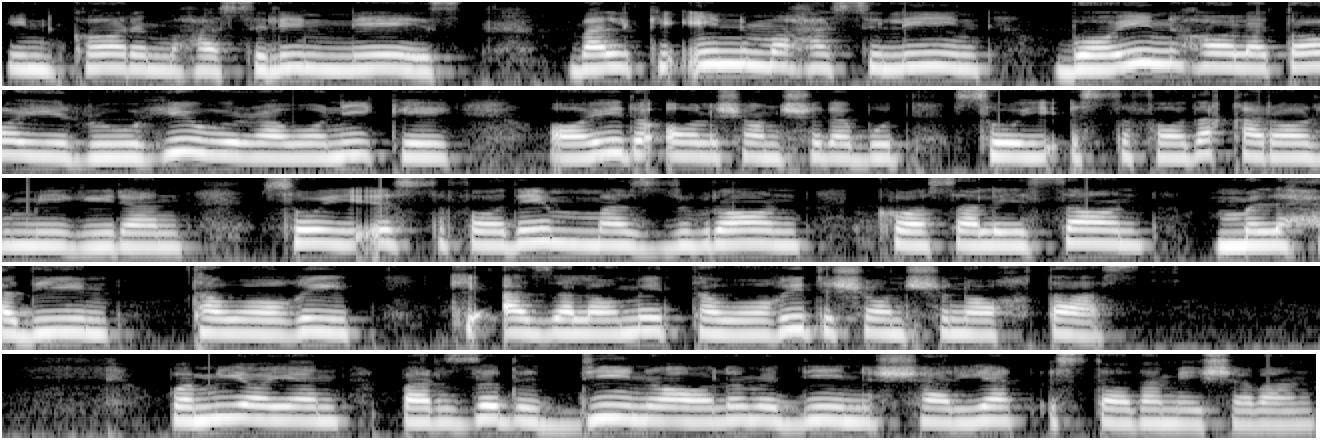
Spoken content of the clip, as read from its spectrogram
این کار محصلین نیست بلکه این محصلین با این حالتهای روحی و روانی که آید آلشان شده بود سوی استفاده قرار می گیرند سوی استفاده مزدوران کاسلیسان ملحدین تواغید که از علامه تواغیدشان شناخته است. و میآیند بر ضد دین و عالم دین شریعت استاده می شوند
